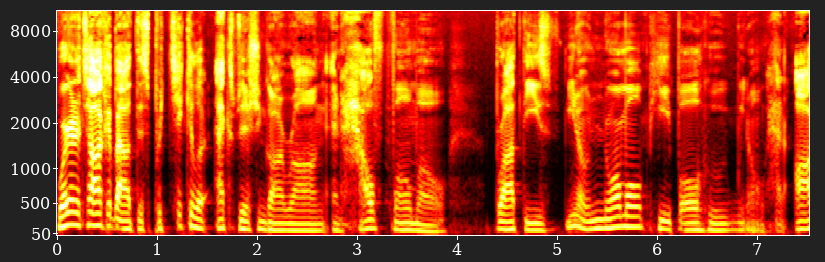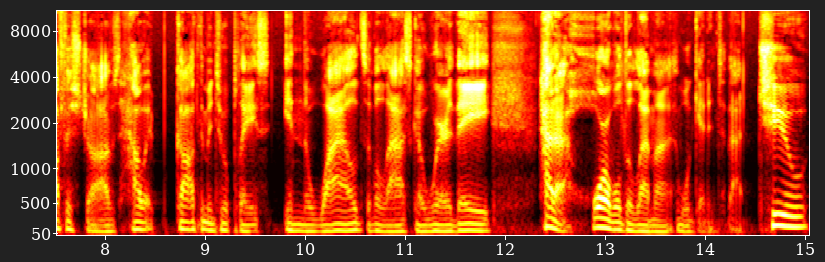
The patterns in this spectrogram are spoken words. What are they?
We're going to talk about this particular expedition gone wrong and how FOMO brought these, you know, normal people who, you know, had office jobs, how it got them into a place in the wilds of Alaska where they had a horrible dilemma. And we'll get into that too.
